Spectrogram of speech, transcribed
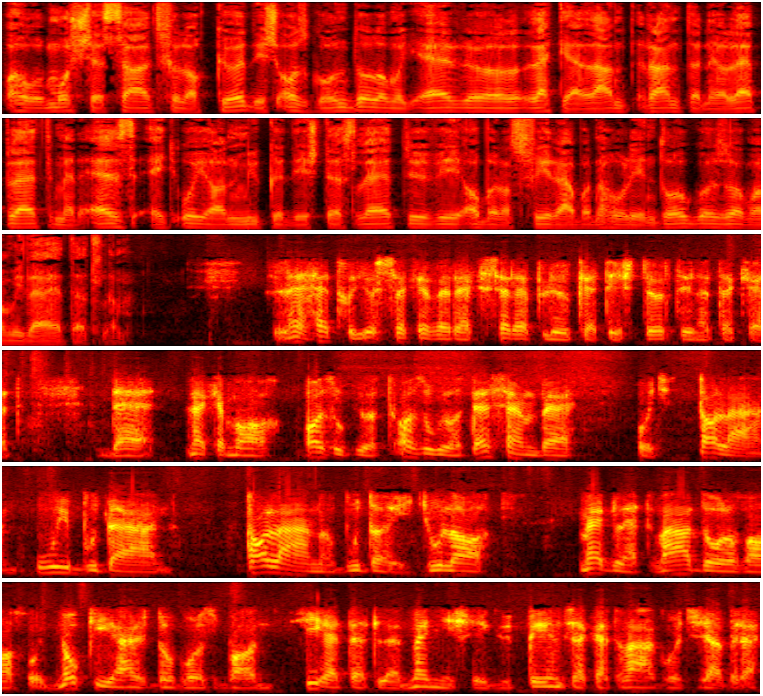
ahol most se szállt föl a köd, és azt gondolom, hogy erről le kell rántani a leplet, mert ez egy olyan működést tesz lehetővé abban a szférában, ahol én dolgozom, ami lehetetlen. Lehet, hogy összekeverek szereplőket és történeteket, de nekem a, az, ugrott, az ugrott eszembe, hogy talán Új-Budán, talán a Budai Gyula meg lett vádolva, hogy Nokiás dobozban hihetetlen mennyiségű pénzeket vágott zsebre.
